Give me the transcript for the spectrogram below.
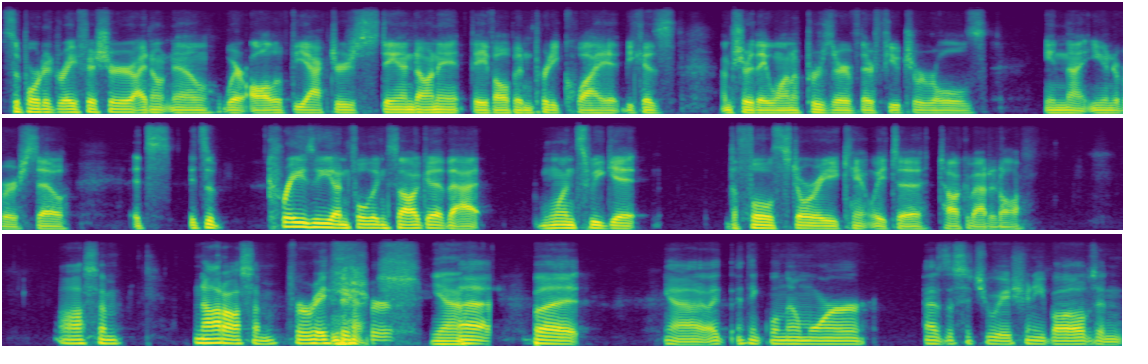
supported Ray Fisher. I don't know where all of the actors stand on it. They've all been pretty quiet because I'm sure they want to preserve their future roles in that universe. So it's it's a crazy unfolding saga that once we get the full story, can't wait to talk about it all. Awesome. Not awesome for Ray Yeah. Fisher. Yeah. Uh, but yeah, I, I think we'll know more as the situation evolves. And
